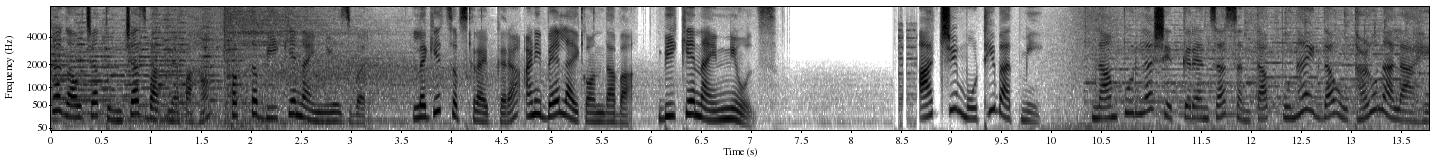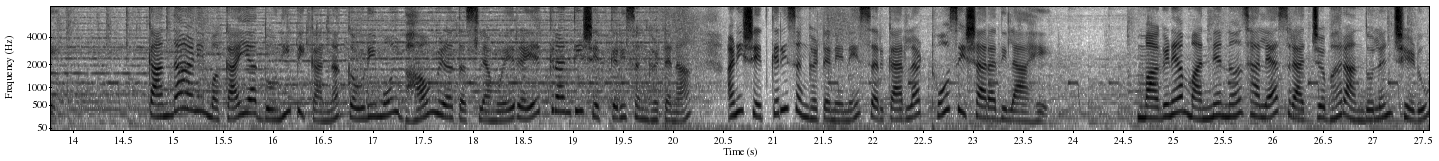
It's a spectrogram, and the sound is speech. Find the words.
तुमच्या गावच्या तुमच्याच बातम्या पहा फक्त बी के नाईन न्यूजवर लगेच सबस्क्राईब करा आणि बेल आयकॉन दाबा. बी के नाईन न्यूज आजची मोठी बातमी. नामपूरला शेतकऱ्यांचा संताप पुन्हा एकदा उथाळून आला आहे. कांदा आणि मका या दोन्ही पिकांना कवडीमोल भाव मिळत असल्यामुळे रयत क्रांती शेतकरी संघटना आणि शेतकरी संघटनेने सरकारला ठोस इशारा दिला आहे. मागण्या मान्य न झाल्यास राज्यभर आंदोलन छेडू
